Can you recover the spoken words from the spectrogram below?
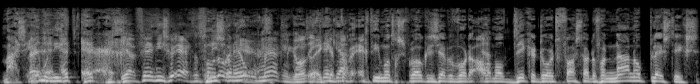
Maar is helemaal niet het, het, erg. Ja, vind ik niet zo erg. Dat vond ik ook een heel opmerkelijk. Want ik, ik heb toch echt iemand gesproken die zei: we worden allemaal dikker door het vasthouden van nanoplastics.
